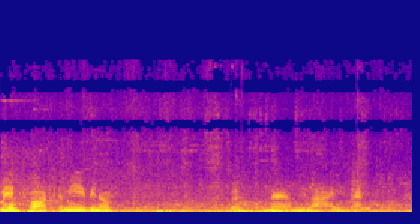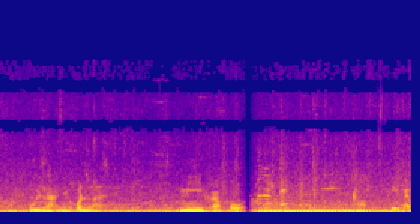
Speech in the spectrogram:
แมงทอดก็นี่พี่น้องเบิ้งหน้ามีหลายนะอุ้ยหลายนี่คนหลาย มีข้าวโพดครัน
